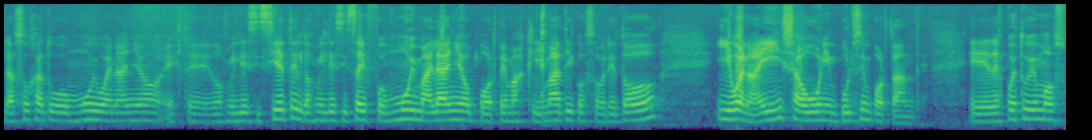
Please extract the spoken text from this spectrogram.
La soja tuvo un muy buen año este 2017, el 2016 fue un muy mal año por temas climáticos sobre todo. Y bueno, ahí ya hubo un impulso importante. Eh, después tuvimos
